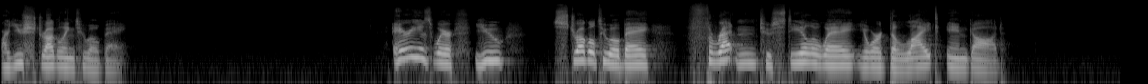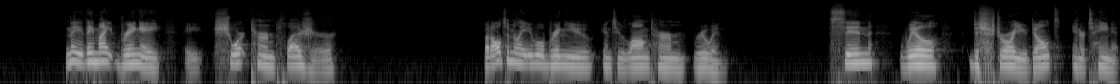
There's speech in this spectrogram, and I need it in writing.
are you struggling to obey? Areas where you struggle to obey threaten to steal away your delight in God. And they, they might bring a, a short term pleasure, but ultimately it will bring you into long term ruin. Sin will destroy you. Don't entertain it.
